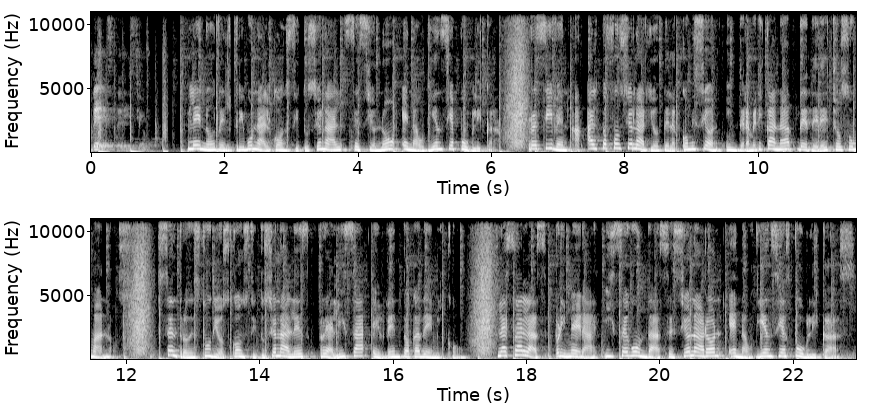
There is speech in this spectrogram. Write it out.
de esta edición. Pleno del Tribunal Constitucional sesionó en audiencia pública. Reciben a alto funcionario de la Comisión Interamericana de Derechos Humanos. Centro de Estudios Constitucionales realiza evento académico. Las salas primera y segunda sesionaron en audiencias públicas.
